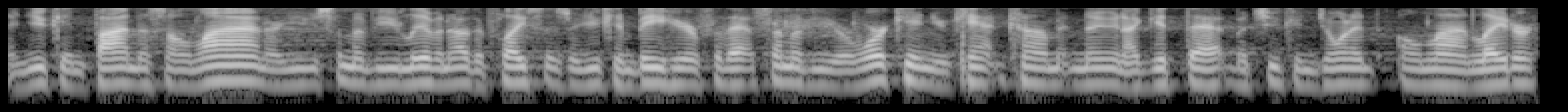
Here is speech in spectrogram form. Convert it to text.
And you can find us online, or you, some of you live in other places, or you can be here for that. Some of you are working, you can't come at noon. I get that, but you can join it online later.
